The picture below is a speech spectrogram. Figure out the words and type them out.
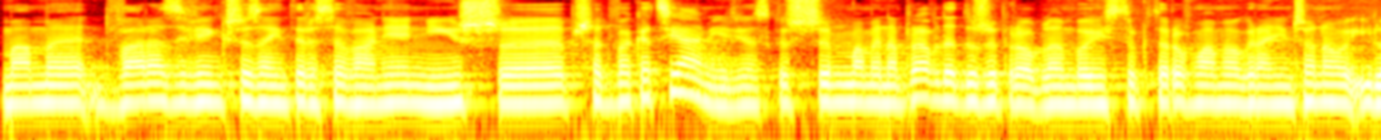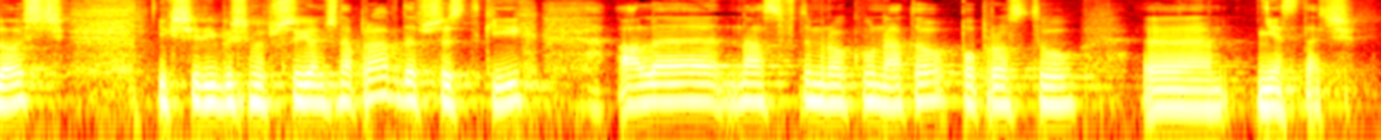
mamy dwa razy większe zainteresowanie niż e, przed wakacjami, w związku z czym mamy naprawdę duży problem, bo instruktorów mamy ograniczoną ilość i chcielibyśmy przyjąć naprawdę wszystkich, ale nas w tym roku na to po prostu e, nie stać.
